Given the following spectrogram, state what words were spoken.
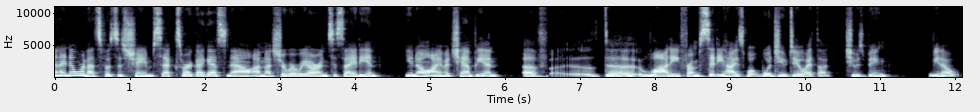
And I know we're not supposed to shame sex work, I guess, now. I'm not sure where we are in society. And, you know, I'm a champion of uh, the Lonnie from City Highs. What would you do? I thought she was being, you know,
